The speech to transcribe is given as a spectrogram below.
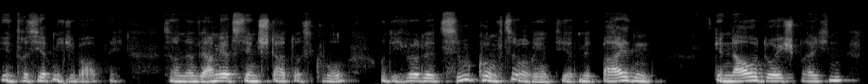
Die interessiert mich überhaupt nicht, sondern wir haben jetzt den Status quo und ich würde zukunftsorientiert mit beiden genau durchsprechen,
